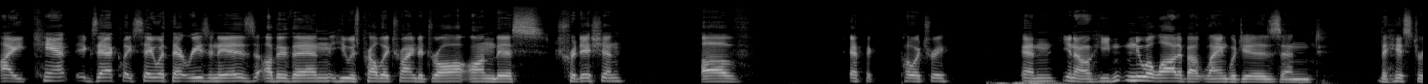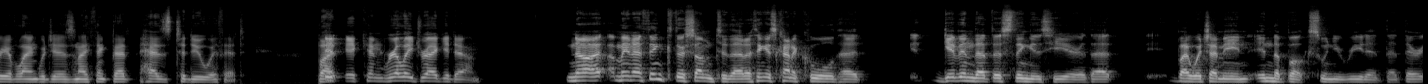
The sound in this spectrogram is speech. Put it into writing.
I can't exactly say what that reason is, other than he was probably trying to draw on this tradition of epic poetry. And, you know, he knew a lot about languages and the history of languages, and I think that has to do with it. But it, it can really drag you down. No, I mean, I think there's something to that. I think it's kind of cool that, given that this thing is here, that by which I mean in the books when you read it, that there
